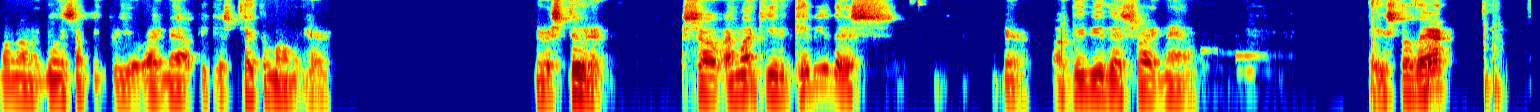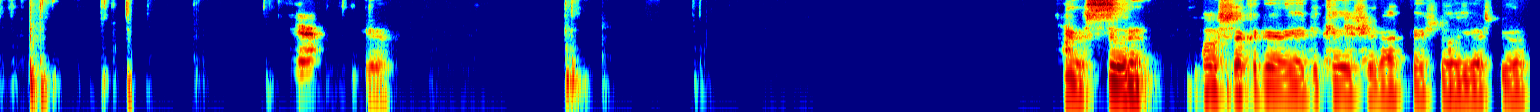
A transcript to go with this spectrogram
hold on, I'm doing something for you right now. If you just take a moment here. You're a student. So I want you to give you this. Here, I'll give you this right now. Are you still there? Yeah. Here. You're a student, post-secondary education, occupational US Bureau.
